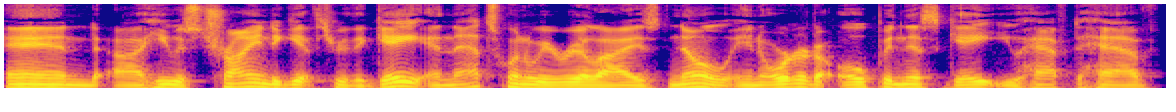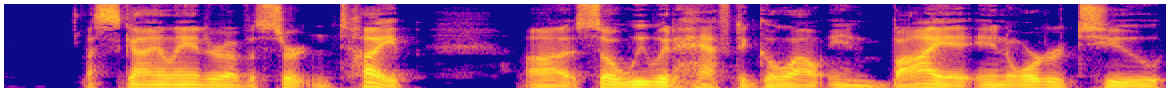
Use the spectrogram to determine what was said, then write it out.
and uh, he was trying to get through the gate and that's when we realized no in order to open this gate you have to have a skylander of a certain type. Uh, so we would have to go out and buy it in order to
